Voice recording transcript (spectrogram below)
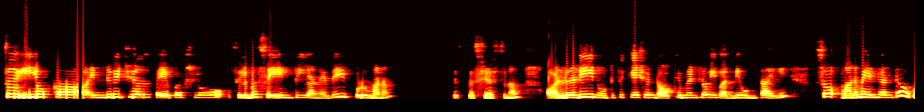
సో ఈ యొక్క ఇండివిజువల్ పేపర్స్లో సిలబస్ ఏంటి అనేది ఇప్పుడు మనం డిస్కస్ చేస్తున్నాం. ఆల్రెడీ నోటిఫికేషన్ డాక్యుమెంట్లో ఇవన్నీ ఉంటాయి. సో మనం ఏంటంటే ఒక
